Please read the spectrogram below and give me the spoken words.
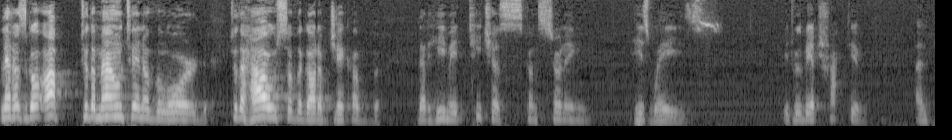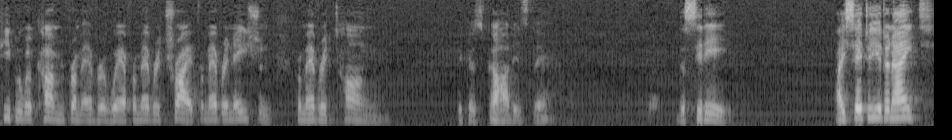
let us go up to the mountain of the Lord to the house of the God of Jacob, that he may teach us concerning his ways. It will be attractive, and people will come from everywhere, from every tribe, from every nation, from every tongue, because God is there. the city. I say to you tonight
